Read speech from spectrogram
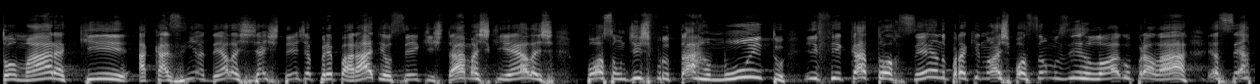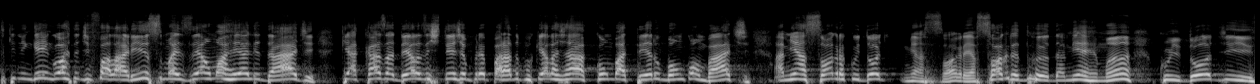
Tomara que a casinha delas já esteja preparada, eu sei que está, mas que elas possam desfrutar muito e ficar torcendo para que nós possamos ir logo para lá. É certo que ninguém gosta de falar isso, mas é uma realidade. Que a casa delas esteja preparada, porque elas já combateram o bom combate. A minha sogra cuidou. De... Minha sogra, a sogra do, da minha irmã cuidou de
